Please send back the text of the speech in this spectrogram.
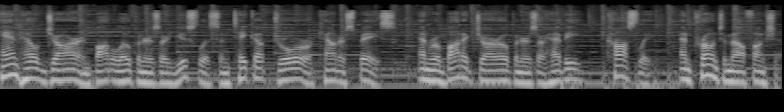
handheld jar and bottle openers are useless and take up drawer or counter space, and robotic jar openers are heavy, costly, and prone to malfunction.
